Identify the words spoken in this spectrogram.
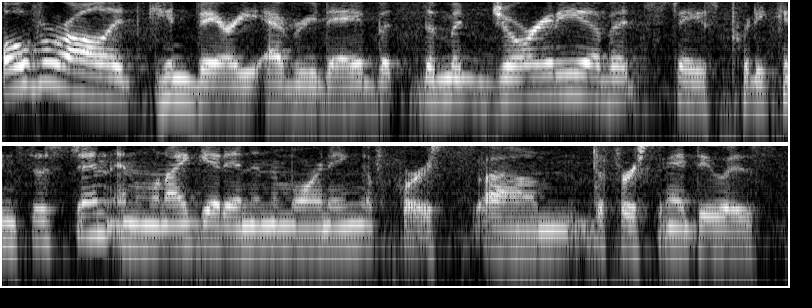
overall it can vary every day, but the majority of it stays pretty consistent. And when I get in in the morning, of course, um, the first thing I do is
